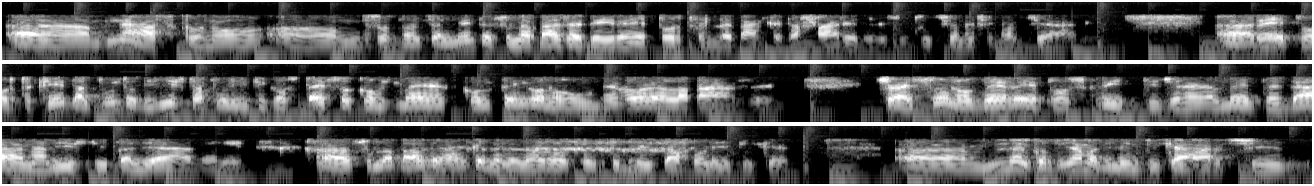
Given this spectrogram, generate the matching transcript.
Uh, nascono um, sostanzialmente sulla base dei report delle banche d'affari e delle istituzioni finanziarie. Uh, report che dal punto di vista politico spesso con contengono un errore alla base, cioè sono dei report scritti generalmente da analisti italiani uh, sulla base anche delle loro sensibilità politiche. Uh, noi continuiamo a dimenticarci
